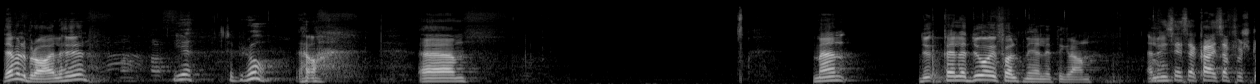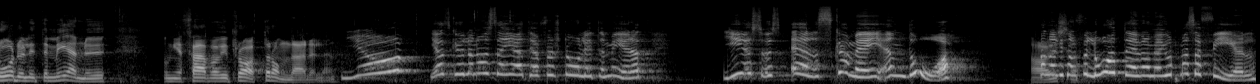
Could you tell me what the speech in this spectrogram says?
Det är väl bra, eller hur? Jättebra. Ja. Ehm. Men du, Pelle, du har ju följt med lite grann. Eller vi säger så här, Kajsa, förstår du lite mer nu ungefär vad vi pratar om där? Eller? Ja, jag skulle nog säga att jag förstår lite mer att Jesus älskar mig ändå. Ja, Han har liksom förlåtit även om jag har gjort massa fel.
